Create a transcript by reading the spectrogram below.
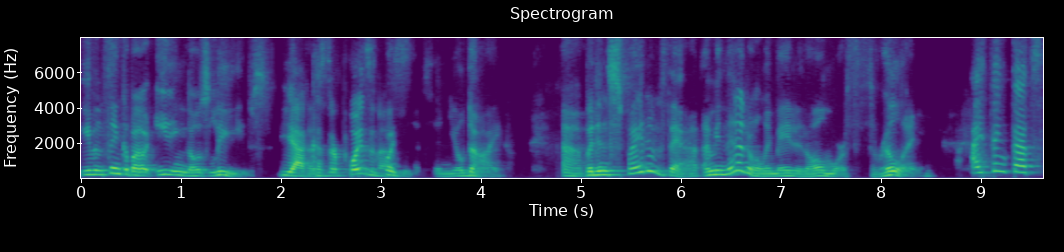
even think about eating those leaves. Yeah, because they're poisonous. poisonous and you'll die. Uh, but in spite of that, I mean, that only made it all more thrilling. I think that's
